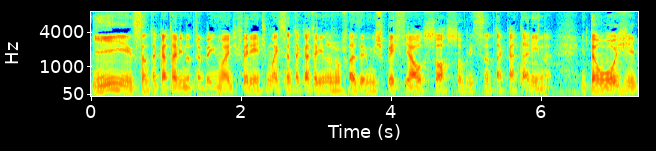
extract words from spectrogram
E Santa Catarina também não é diferente, mas Santa Catarina nós vamos fazer um especial só sobre Santa Catarina. Então hoje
